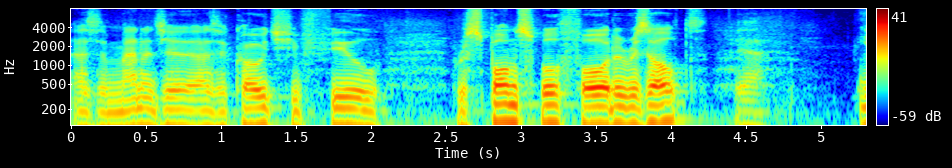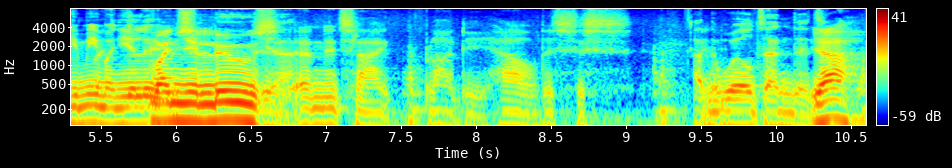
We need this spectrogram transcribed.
as a manager, as a coach, you feel responsible for the result. yeah. You mean when you lose? When you lose, Yeah. and it's like bloody hell, this is. and the world's ended. Yeah,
